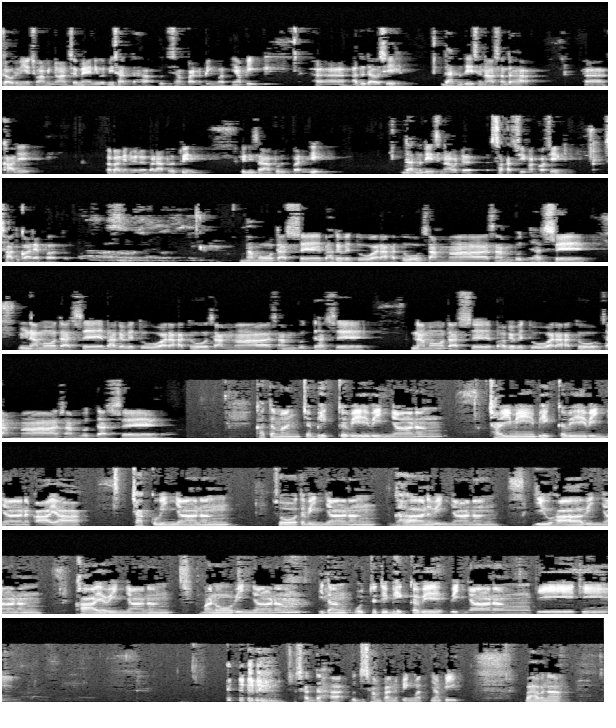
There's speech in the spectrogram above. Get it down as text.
ගෞරවනීය ස්වාමීන් වහන්සේ මෑණිවරණි සද්ධා බුද්ධ සම්පන්න පින්වත්නි අපි අද දවසේ ධර්ම දේශනාව සඳහා කාලේ ලබාගෙන ඉවර බලාපොරොත්තු වෙන්නේ. ඒ නිසා පුරුදු පරිදි ධර්ම දේශනාවට සකස් වීමක් වශයෙන් සාදුකාරයක් පවත්වමු. නමෝ තස්සේ භගවතු වරහතෝ සම්මා සම්බුද්දස්සේ නමෝ තස්සේ භගවතු අරහතෝ සම්මා සම්බුද්දස්සේ. නමෝ තස්සේ භගවතු අරහතෝ සම්මා සම්බුද්දස්සේ. කතමංච භික්කවේ විඥානං චෛමේ භික්කවේ විඥාන කායා චක්කු විඥානං සෝත විඥානංఘාන විඥානං જીවහා විඥානං කාය විඥානං මනෝ විඥානං ඉදං උච්චති භික්කවේ විඥානං තීති ශ්‍රද්ධා බුද්ධ සම්පන්න පින්වත්නි අපි භාවනා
